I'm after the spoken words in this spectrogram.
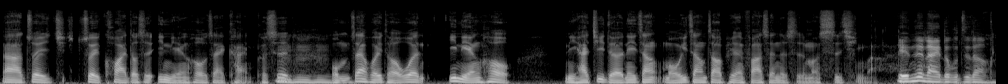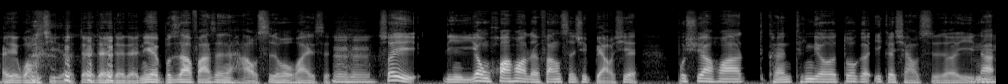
那最最快都是一年后再看，可是我们再回头问，一年后你还记得那张某一张照片发生的是什么事情吗？连在哪里都不知道，而且忘记了。对对对对，你也不知道发生好事或坏事。所以你用画画的方式去表现，不需要花可能停留多个一个小时而已，那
